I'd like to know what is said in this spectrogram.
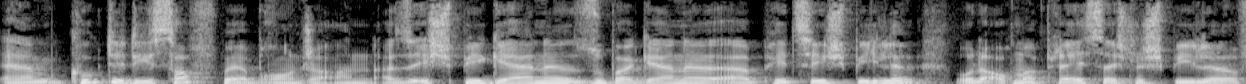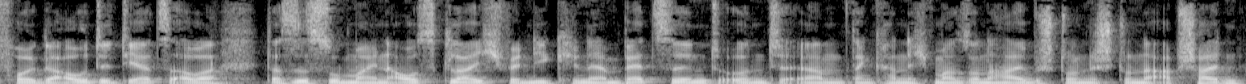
Ähm, guck dir die Softwarebranche an. Also ich spiele gerne, super gerne äh, PC-Spiele oder auch mal Playstation-Spiele, voll geoutet jetzt, aber das ist so mein Ausgleich, wenn die Kinder im Bett sind und ähm, dann kann ich mal so eine halbe Stunde, Stunde abschalten.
